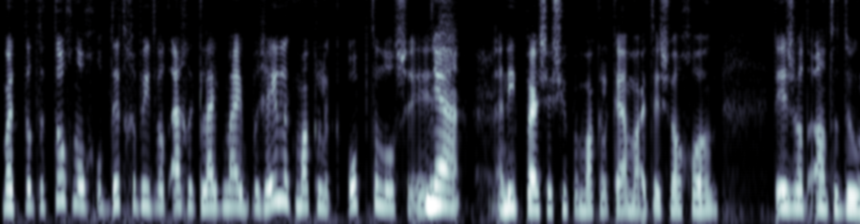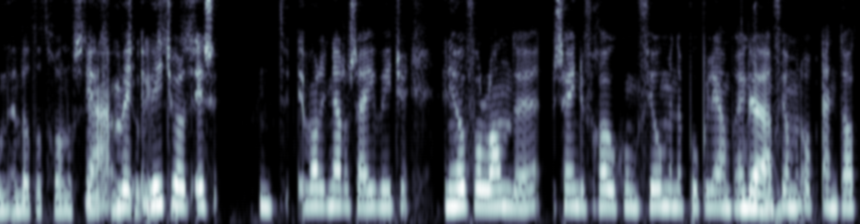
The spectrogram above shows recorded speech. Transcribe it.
Maar dat het toch nog op dit gebied, wat eigenlijk lijkt mij redelijk makkelijk op te lossen is. Ja. En niet per se super makkelijk, hè, maar het is wel gewoon. Er is wat aan te doen en dat dat gewoon nog steeds. Ja, niet we- zo weet is, je wat het dus- is? Wat ik net al zei, weet je, in heel veel landen zijn de vrouwen gewoon veel minder populair en brengen ze Ja. gewoon veel minder op. En dat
